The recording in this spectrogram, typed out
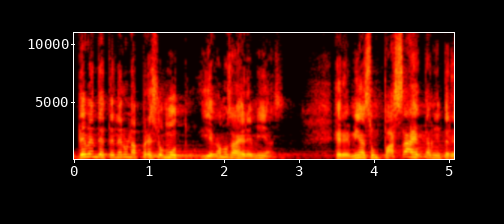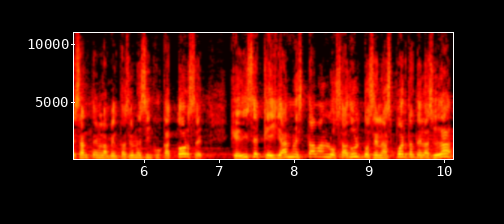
Deben de tener un aprecio mutuo. Y llegamos a Jeremías. Jeremías un pasaje tan interesante en Lamentaciones 5:14 que dice que ya no estaban los adultos en las puertas de la ciudad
